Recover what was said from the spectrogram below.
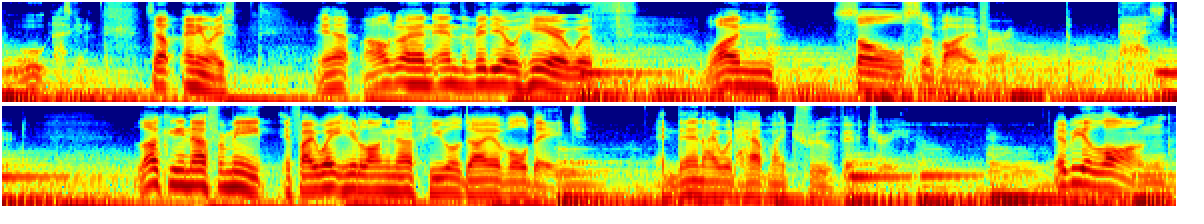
Ooh, nice game. So, anyways, yep, I'll go ahead and end the video here with one sole survivor. The bastard. Lucky enough for me, if I wait here long enough, he will die of old age. And then I would have my true victory. It'll be a long,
